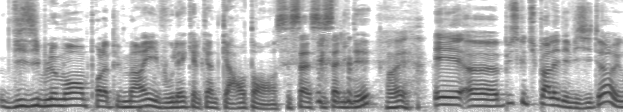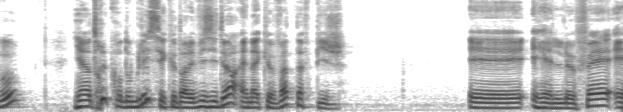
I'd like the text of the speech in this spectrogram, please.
visiblement, pour la pub Marie, il voulait quelqu'un de 40 ans. hein. C'est ça, c'est ça l'idée. Ouais. Et euh, puisque tu parlais des visiteurs, Hugo, il y a un truc qu'on oublie, c'est que dans les visiteurs, elle n'a que 29 piges. et, elle le fait et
